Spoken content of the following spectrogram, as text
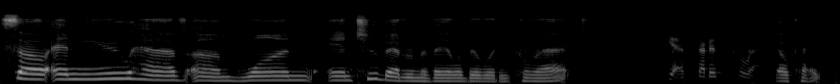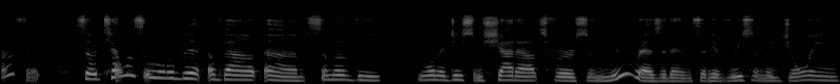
So, and you have um, one and two bedroom availability, correct? Yes, that is correct. Okay, perfect. So, tell us a little bit about um, some of the. You want to do some shout outs for some new residents that have recently joined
